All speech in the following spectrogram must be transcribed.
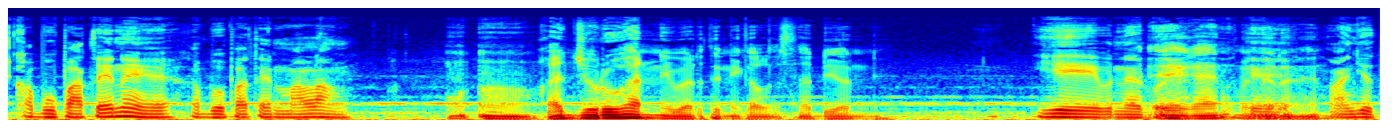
Kabupatennya ya, Kabupaten Malang. Heeh, Kanjuruhan nih berarti nih kalau stadion. Iya benar Iya benar. kan, Oke, bener kan. lanjut.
